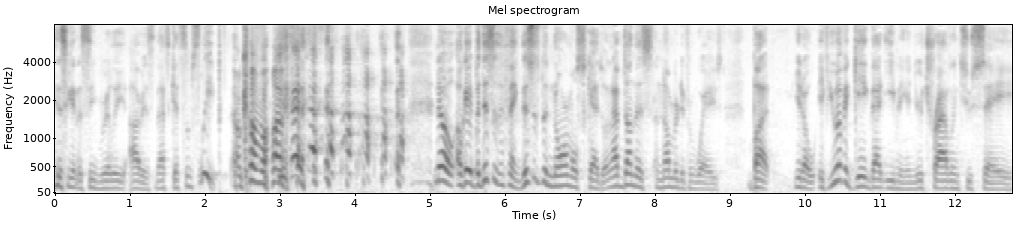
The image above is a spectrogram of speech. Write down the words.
is going to seem really obvious. That's get some sleep. Oh, come on. No, okay, but this is the thing. This is the normal schedule, and I've done this a number of different ways. But you know, if you have a gig that evening and you're traveling to say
